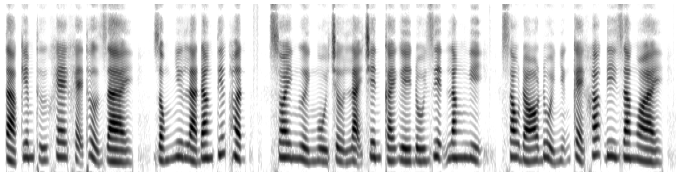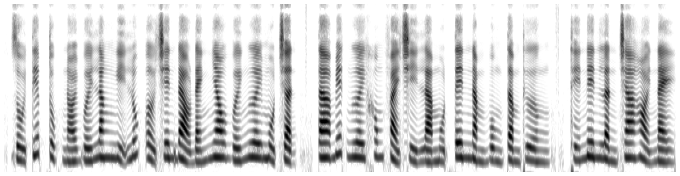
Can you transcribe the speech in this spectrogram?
Tả kiêm thứ khe khẽ thở dài, giống như là đang tiếc hận. Xoay người ngồi trở lại trên cái ghế đối diện Lăng Nghị, sau đó đuổi những kẻ khác đi ra ngoài, rồi tiếp tục nói với Lăng Nghị lúc ở trên đảo đánh nhau với ngươi một trận. Ta biết ngươi không phải chỉ là một tên nằm vùng tầm thường, thế nên lần tra hỏi này,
